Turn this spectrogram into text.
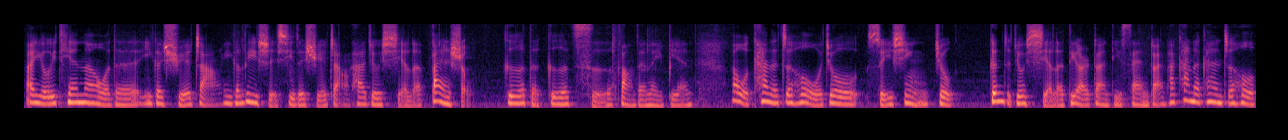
啊，有一天呢，我的一个学长，一个历史系的学长，他就写了半首歌的歌词放在那边。那我看了之后，我就随性就跟着就写了第二段、第三段。他看了看之后，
